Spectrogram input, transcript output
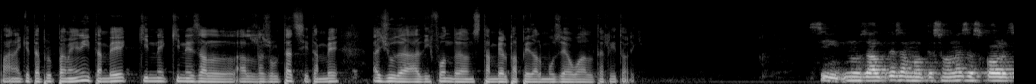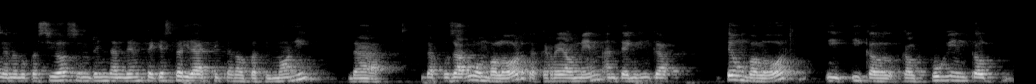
fan aquest apropament i també quin, quin és el, el resultat, si també ajuda a difondre doncs, també el paper del museu al territori. Sí, nosaltres amb el que són les escoles i en educació sempre intentem fer aquesta didàctica del patrimoni, de, de posar-lo en valor, de que realment entenguin que té un valor i, i que, que, el puguin, que, el,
